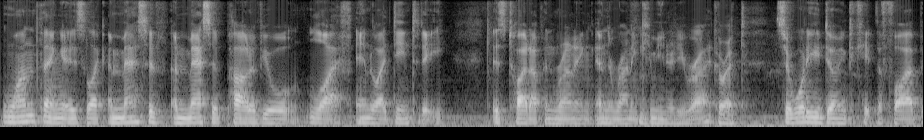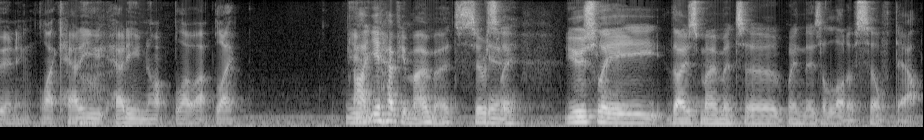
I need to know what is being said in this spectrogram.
one thing is like a massive a massive part of your life and identity is tied up in running and the running community, right? Correct. So what are you doing to keep the fire burning? Like how do you how do you not blow up? Like you, oh, you have your moments, seriously. Yeah. Usually, those moments are when there's a lot of self doubt.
